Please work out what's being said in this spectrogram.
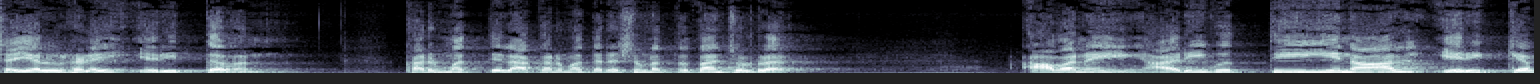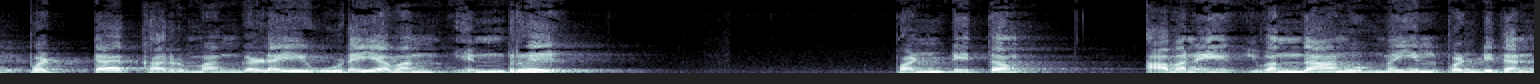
செயல்களை எரித்தவன். கர்மத்தில் அகர்ம தரிசனத்தை தான் சொல்கிறார் அவனை அறிவு தீயினால் எரிக்கப்பட்ட கர்மங்களை உடையவன் என்று பண்டித்தம் அவனை இவன்தான் உண்மையில் பண்டிதன்.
